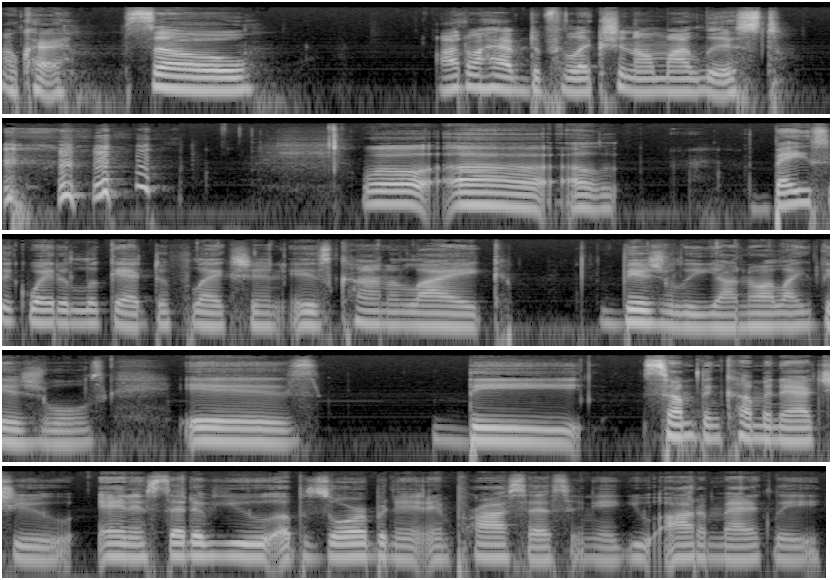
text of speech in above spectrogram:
Okay. So I don't have deflection on my list. Well, uh, a basic way to look at deflection is kind of like visually. Y'all know I like visuals. Is the something coming at you, and instead of you absorbing it and processing it, you automatically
